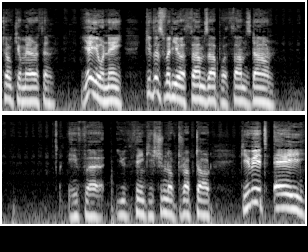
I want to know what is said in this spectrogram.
Tokyo Marathon? Yay or nay? Give this video a thumbs up or thumbs down. If uh, you think he shouldn't have dropped out, give it a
